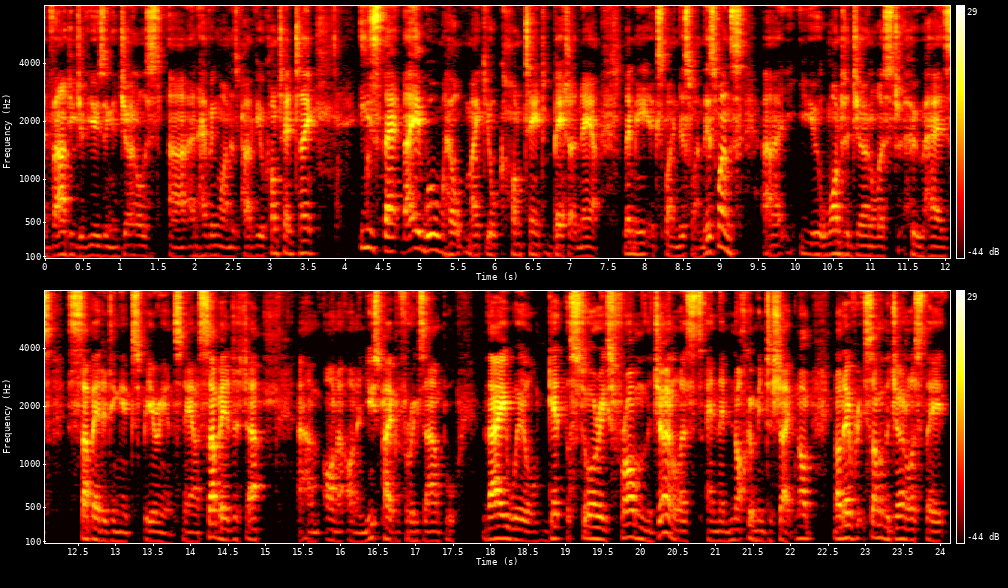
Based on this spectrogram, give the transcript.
advantage of using a journalist uh, and having one as part of your content team is that they will help make your content better. Now, let me explain this one. This one's uh, you want a journalist who has sub editing experience. Now, a sub editor um, on, a, on a newspaper, for example, they will get the stories from the journalists and then knock them into shape. Not not every some of the journalists they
